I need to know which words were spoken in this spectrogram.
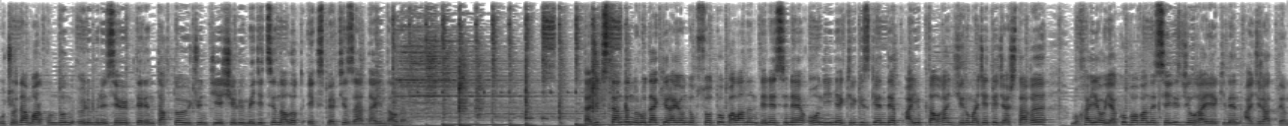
учурда маркумдун өлүмүнүн себептерин тактоо үчүн тиешелүү медициналык экспертиза дайындалды. Тажикстандын рудаки райондук соту баланын денесине он ийне киргизген деп айыпталган жыйырма жети жаштагы мухаео якубованы сегиз жылга эркинен ажыратты.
